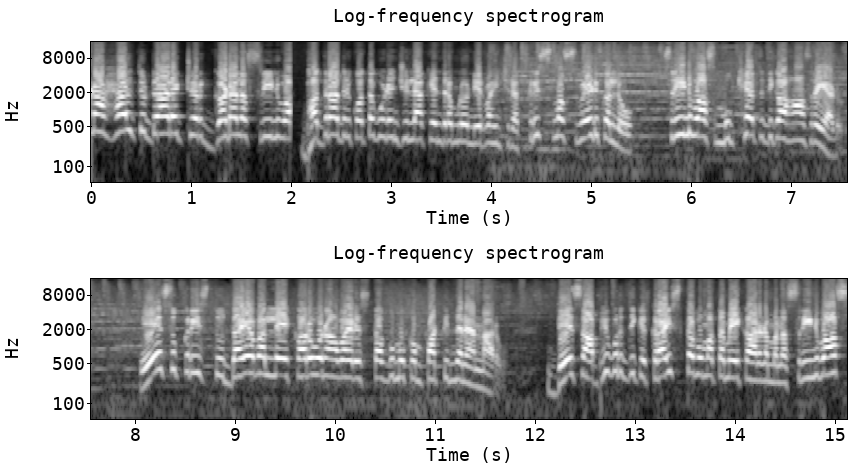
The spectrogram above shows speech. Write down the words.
తెలంగాణ హెల్త్ డైరెక్టర్ గడల శ్రీనివాస్ భద్రాద్రి కొత్తగూడెం జిల్లా కేంద్రంలో నిర్వహించిన క్రిస్మస్ వేడుకల్లో శ్రీనివాస్ ముఖ్య అతిథిగా హాజరయ్యాడు. ఏసుక్రీస్తు దయ వల్లే కరోనా వైరస్ తగ్గుముఖం పట్టిందని అన్నారు. దేశ అభివృద్ధికి క్రైస్తవ మతమే కారణమన్న శ్రీనివాస్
